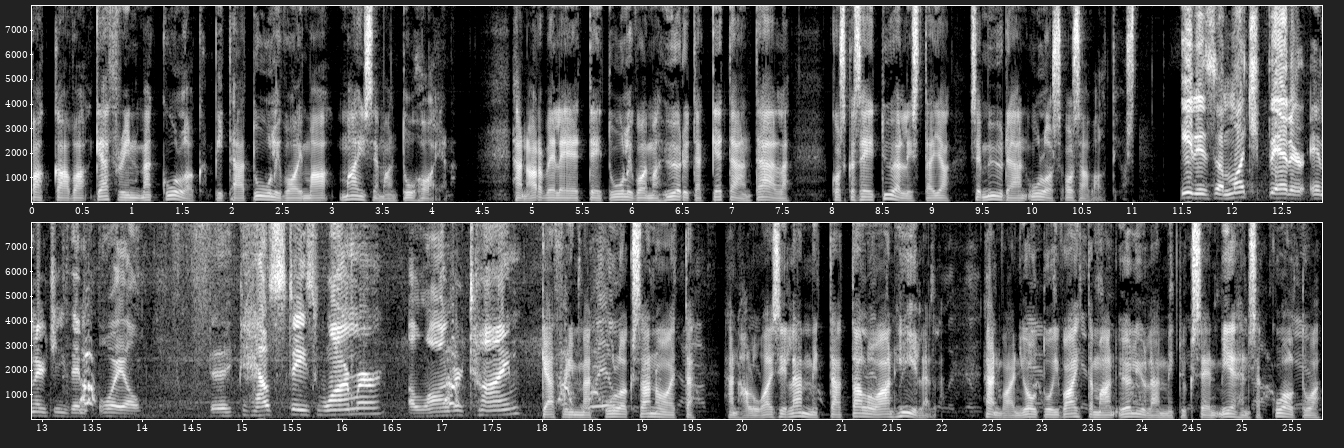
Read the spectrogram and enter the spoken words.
pakkaava Catherine McCulloch pitää tuulivoimaa maiseman tuhoajana. Hän arvelee, ettei tuulivoima hyödytä ketään täällä, koska se ei työllistä ja se myydään ulos osavaltiosta. It is a much better energy than oil. The house stays warmer a longer time. Catherine McCulloch sanoo, että hän haluaisi lämmittää taloaan hiilellä. Hän vain joutui vaihtamaan öljylämmitykseen miehensä kuoltua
